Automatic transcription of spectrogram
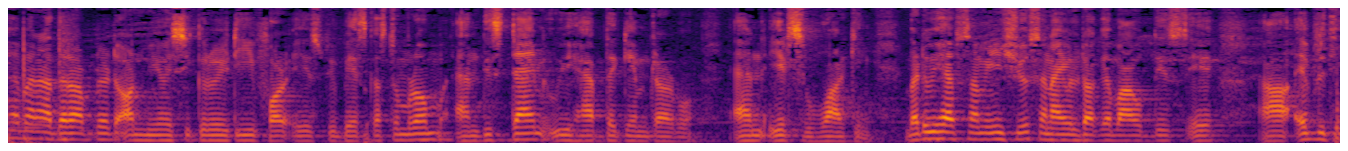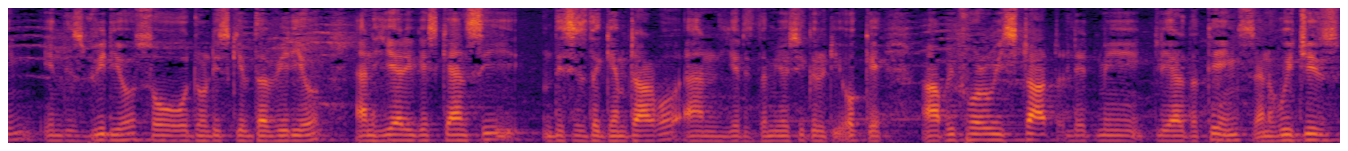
have another update on MIUI security for AOSP based custom ROM and this time we have the game turbo and it's working. But we have some issues and I will talk about this uh, uh, everything in this video so don't skip the video. And here you guys can see this is the game turbo and here is the MIUI security. Okay uh, before we start let me clear the things and which is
